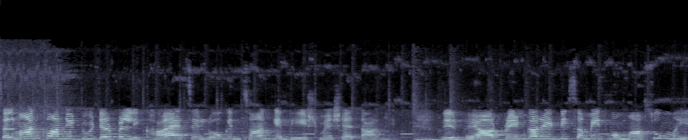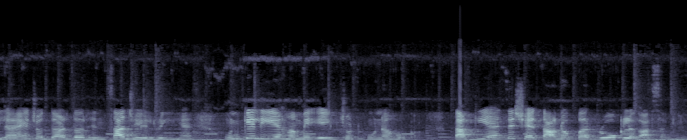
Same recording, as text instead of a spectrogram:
सलमान खान ने ट्विटर पर लिखा, ऐसे लोग इंसान के भेष में शैतान हैं। निर्भया और प्रियंका रेड्डी समेत वो मासूम महिलाएँ जो दर्द और हिंसा झेल रही हैं, उनके लिए हमें एकजुट होना होगा, ताकि ऐसे शैतानों पर रोक लगा सकें।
